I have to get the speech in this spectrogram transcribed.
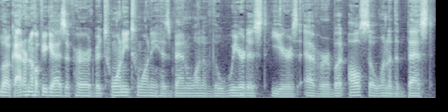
Look, I don't know if you guys have heard, but 2020 has been one of the weirdest years ever, but also one of the best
